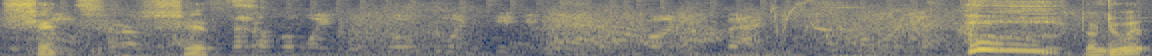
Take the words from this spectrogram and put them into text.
Shit, shit. Don't do it.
